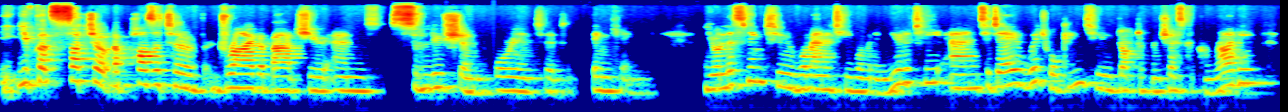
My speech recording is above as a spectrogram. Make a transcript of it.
You've got such a, a positive drive about you and solution oriented thinking. You're listening to Womanity, Women in Unity, and today we're talking to Dr. Francesca Conradie,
